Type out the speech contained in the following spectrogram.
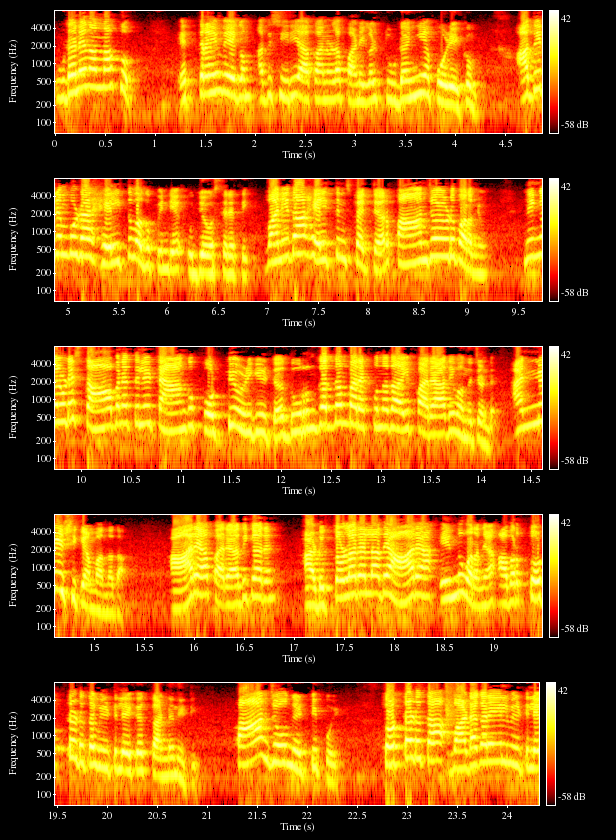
ഉടനെ നന്നാക്കും. എത്രയും വേഗം അത് ശരിയാക്കാനുള്ള പണികൾ തുടങ്ങിയപ്പോഴേക്കും അതിരമ്പുഴ ഹെൽത്ത് വകുപ്പിന്റെ ഉദ്യോഗസ്ഥരെത്തി. വനിതാ ഹെൽത്ത് ഇൻസ്പെക്ടർ പാഞ്ചോയോട് പറഞ്ഞു നിങ്ങളുടെ സ്ഥാപനത്തിലെ ടാങ്ക് പൊട്ടി ഒഴുകിയിട്ട് ദുർഗന്ധം പരക്കുന്നതായി പരാതി വന്നിട്ടുണ്ട്. അന്വേഷിക്കാൻ വന്നതാ. ആരാ പരാതിക്കാരൻ? അടുത്തുള്ളവരല്ലാതെ ആരാ എന്ന് പറഞ്ഞ് അവർ തൊട്ടടുത്ത വീട്ടിലേക്ക് കണ്ണു നീട്ടി. പാഞ്ചോ നെട്ടിപ്പോയി തൊട്ടടുത്ത വടകരയിൽ വീട്ടിലെ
